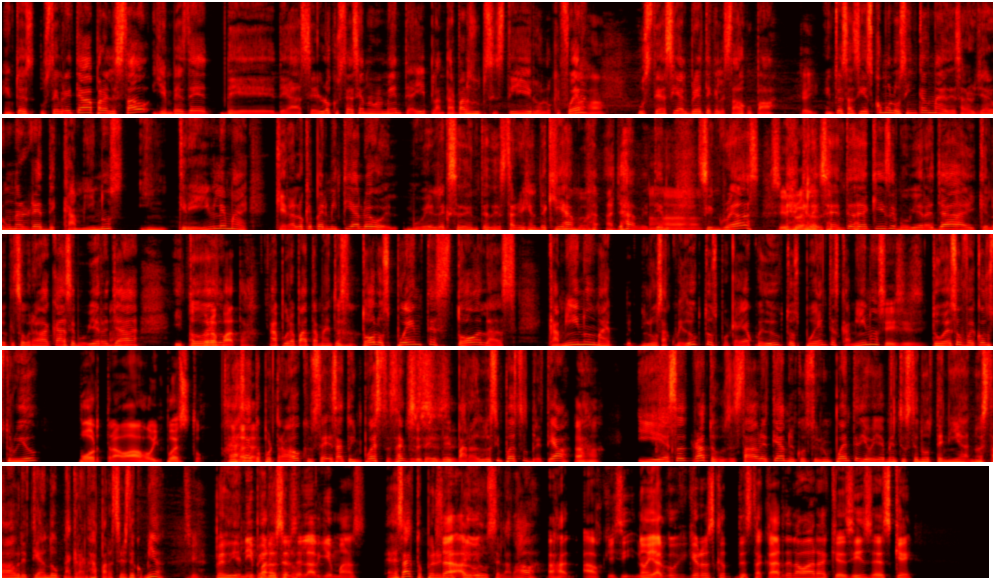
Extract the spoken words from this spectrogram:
Entonces, usted breteaba para el Estado y en vez de, de- de hacer lo que usted hacía normalmente ahí, plantar para subsistir o lo que fuera, Ajá. usted hacía el brete que el Estado ocupaba. Entonces, así es como los incas mae, desarrollaron una red de caminos increíble, mae, que era lo que permitía luego el, mover el excedente de esta región de aquí a, allá, ¿me entiendes? Ajá, ajá. Sin ruedas, Sin que el excedente de aquí se moviera allá y que lo que sobraba acá se moviera allá y A todo pura eso. pata. A pura pata, mae. Entonces, todos los puentes, todos los caminos, los acueductos, porque hay acueductos, puentes, caminos, Sí, sí, sí. todo eso fue construido, Por trabajo impuesto. exacto, por trabajo que usted, exacto, impuestos, exacto, Sí, usted sí, de- sí. para los impuestos breteaba. Ajá. Y ese rato que usted estaba breteando y construir un puente, y obviamente usted no tenía, no estaba breteando la granja para hacerse comida. Sí. Pero y el Ni para se lo- hacérsela a alguien más. Exacto, pero O sea, el imperio algo- se la daba. Ajá, ah, ok, sí. No, y algo que quiero es que- destacar de la vara que decís es que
